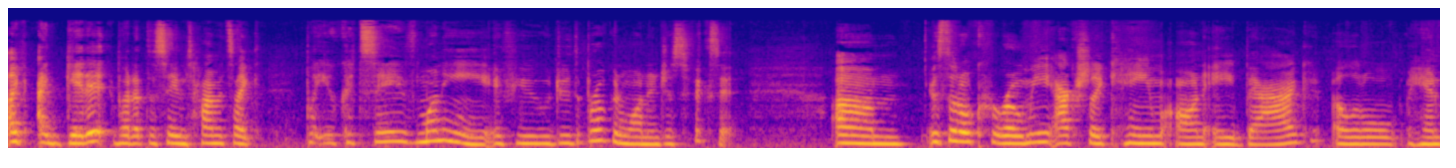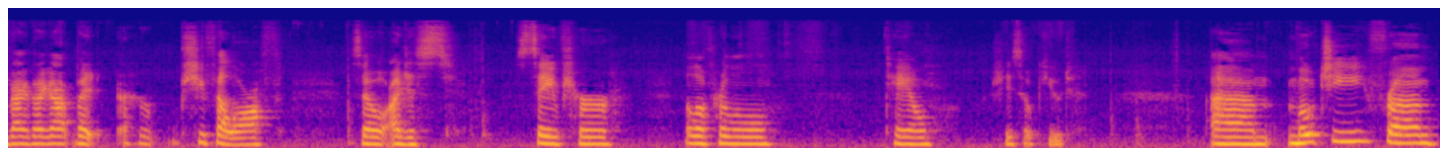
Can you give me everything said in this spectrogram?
Like, I get it, but at the same time, it's like, but you could save money if you do the broken one and just fix it. Um, this little Kuromi actually came on a bag, a little handbag that I got, but her she fell off. So I just saved her. I love her little tail. She's so cute. Um, Mochi from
